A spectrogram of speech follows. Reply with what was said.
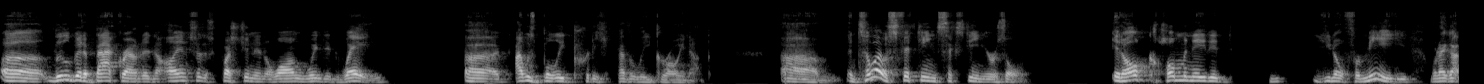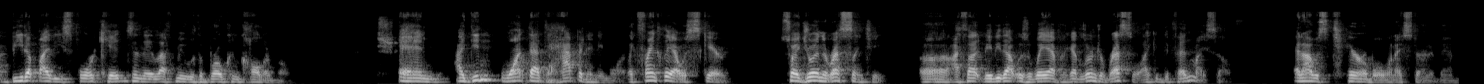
a uh, little bit of background, and I'll answer this question in a long winded way. Uh, I was bullied pretty heavily growing up um, until I was 15, 16 years old. It all culminated you know for me when i got beat up by these four kids and they left me with a broken collarbone. And i didn't want that to happen anymore. Like frankly i was scared. So i joined the wrestling team. Uh, i thought maybe that was a way if i could learn to wrestle. I could defend myself and i was terrible when i started man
